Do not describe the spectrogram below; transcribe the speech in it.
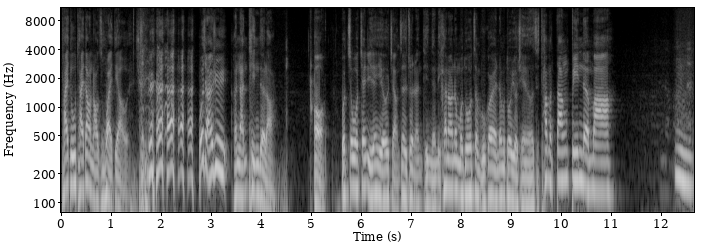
台独台到脑子坏掉。哎，我讲一句很难听的啦。哦，我我前几天也有讲，这是最难听的。你看到那么多政府官员，那么多有钱儿子，他们当兵了吗？嗯，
